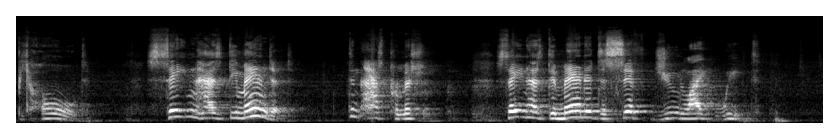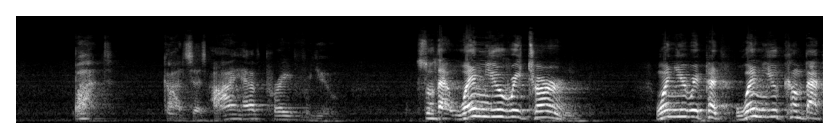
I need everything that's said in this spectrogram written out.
behold, Satan has demanded, didn't ask permission. Satan has demanded to sift you like wheat. But God says, I have prayed for you so that when you return, when you repent, when you come back,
